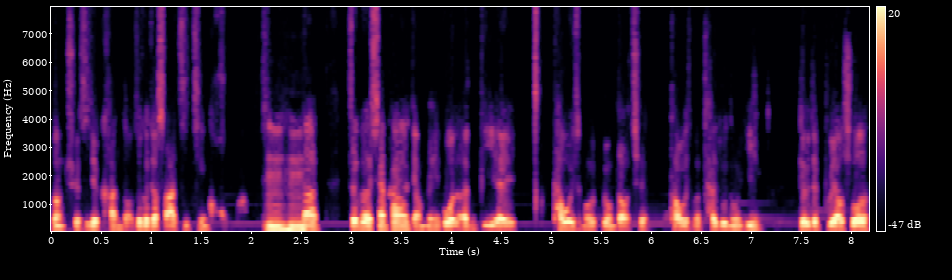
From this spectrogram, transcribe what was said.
让全世界看到，这个叫杀鸡儆猴嘛。嗯哼。那这个像刚刚讲美国的 NBA，他为什么不用道歉？他为什么态度那么硬？对不对？不要说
